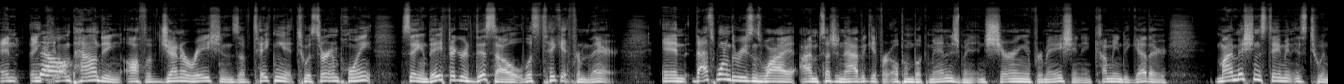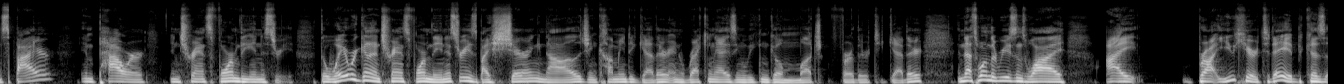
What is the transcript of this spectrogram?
And, and so, compounding off of generations of taking it to a certain point, saying they figured this out, let's take it from there. And that's one of the reasons why I'm such an advocate for open book management and sharing information and coming together. My mission statement is to inspire, empower, and transform the industry. The way we're going to transform the industry is by sharing knowledge and coming together and recognizing we can go much further together. And that's one of the reasons why I brought you here today because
